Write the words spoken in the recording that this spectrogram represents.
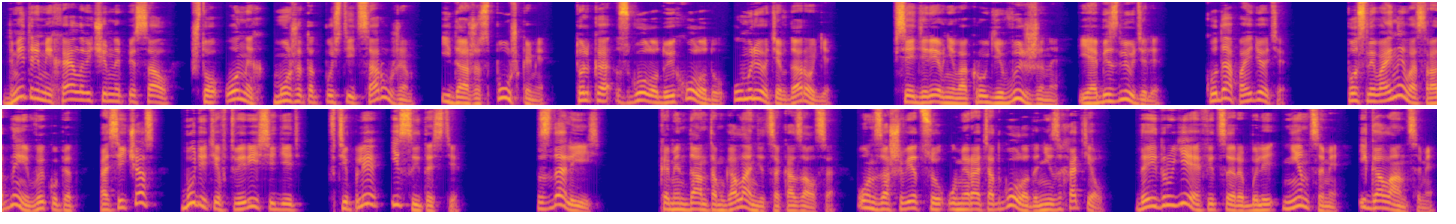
Дмитрий Михайлович им написал, что он их может отпустить с оружием и даже с пушками, только с голоду и холоду умрете в дороге. Все деревни в округе выжжены и обезлюдили. Куда пойдете? После войны вас родные выкупят, а сейчас будете в Твери сидеть, в тепле и сытости. Сдались. Комендантом голландец оказался. Он за Швецию умирать от голода не захотел. Да и другие офицеры были немцами и голландцами.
